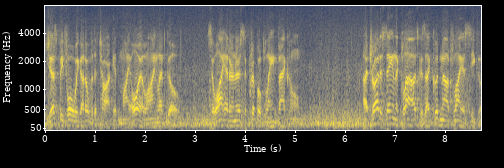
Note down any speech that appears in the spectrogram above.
Just before we got over the target, my oil line let go. So I had to nurse a crippled plane back home. I tried to stay in the clouds because I couldn't outfly a Seco.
